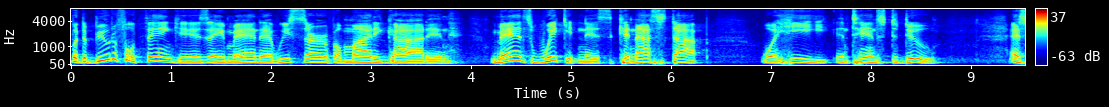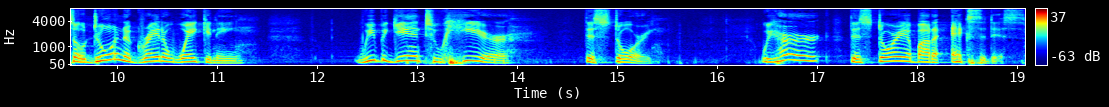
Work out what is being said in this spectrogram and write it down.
But the beautiful thing is, amen, that we serve a mighty God, and man's wickedness cannot stop what he intends to do. And so during the Great Awakening, we began to hear this story. We heard this story about an Exodus.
